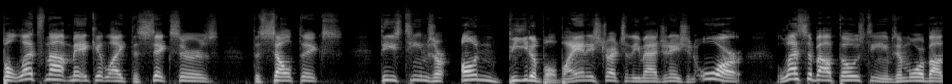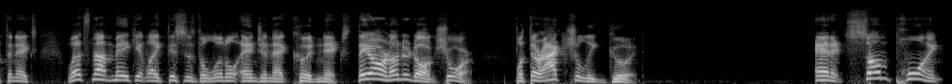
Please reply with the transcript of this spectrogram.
But let's not make it like the Sixers, the Celtics. These teams are unbeatable by any stretch of the imagination. Or less about those teams and more about the Knicks. Let's not make it like this is the little engine that could Knicks. They are an underdog, sure, but they're actually good. And at some point,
